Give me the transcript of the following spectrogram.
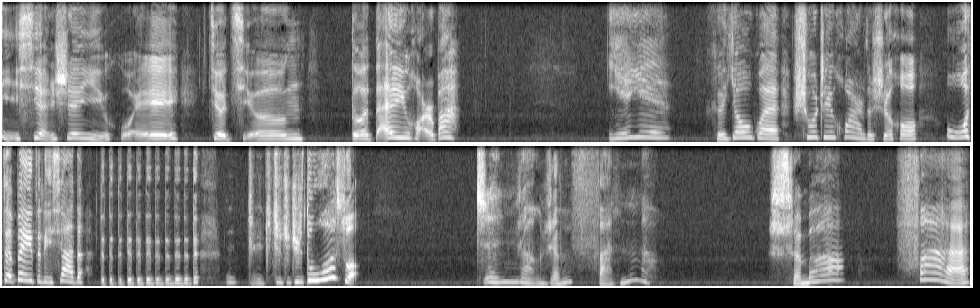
你现身一回，就请多待一会儿吧。爷爷。和妖怪说这话的时候，我在被子里吓得嘚嘚嘚嘚嘚嘚嘚嘚嘚嘚，直直直直哆嗦。真让人烦呐！什么饭？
